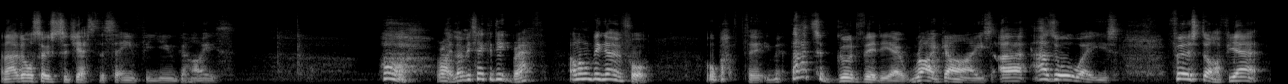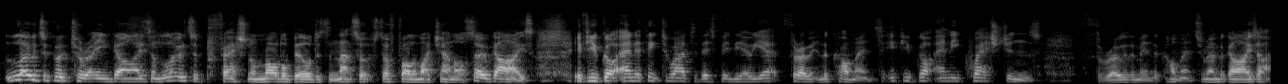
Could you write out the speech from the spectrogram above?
And I'd also suggest the same for you guys. Oh, right, let me take a deep breath. How long have I been going for? Oh, about 30 minutes. That's a good video. Right, guys, uh, as always, first off, yeah, loads of good terrain guys and loads of professional model builders and that sort of stuff follow my channel. So, guys, if you've got anything to add to this video, yeah, throw it in the comments. If you've got any questions, throw them in the comments. Remember, guys, I,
